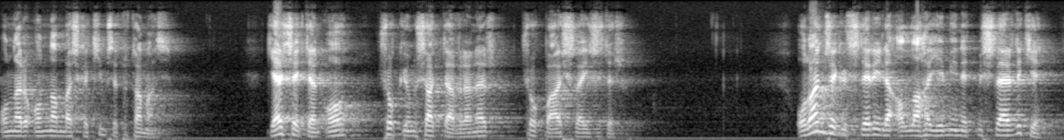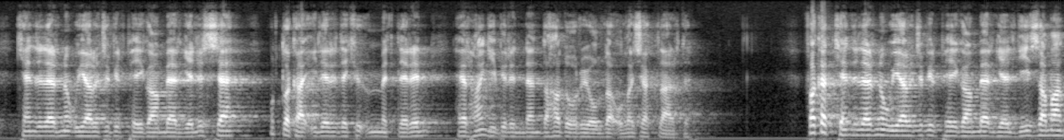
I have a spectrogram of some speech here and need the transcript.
onları ondan başka kimse tutamaz. Gerçekten o çok yumuşak davranır, çok bağışlayıcıdır. Olanca güçleriyle Allah'a yemin etmişlerdi ki kendilerine uyarıcı bir peygamber gelirse mutlaka ilerideki ümmetlerin herhangi birinden daha doğru yolda olacaklardı. Fakat kendilerine uyarıcı bir peygamber geldiği zaman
